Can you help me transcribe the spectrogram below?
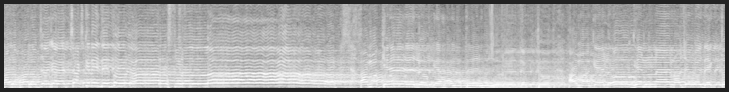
ভালো ভালো জায়গায় চাকরি দিত? আর আমাকে লোক হানাতে নজরে দেখতো, আমাকে লোক ঘেন্না নজরে দেখতো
